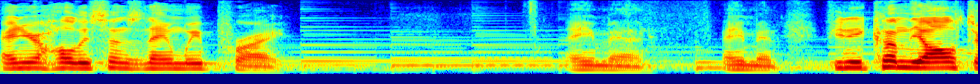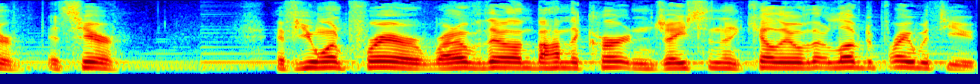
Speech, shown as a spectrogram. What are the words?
and your holy son's name we pray. Amen. Amen. If you need to come to the altar, it's here. If you want prayer, right over there behind the curtain, Jason and Kelly over there love to pray with you.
